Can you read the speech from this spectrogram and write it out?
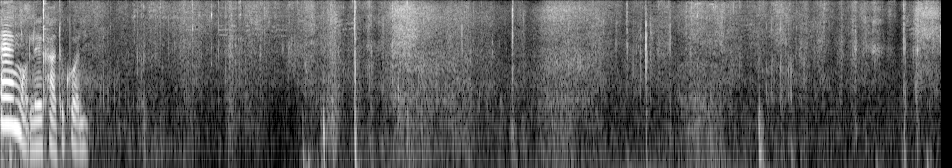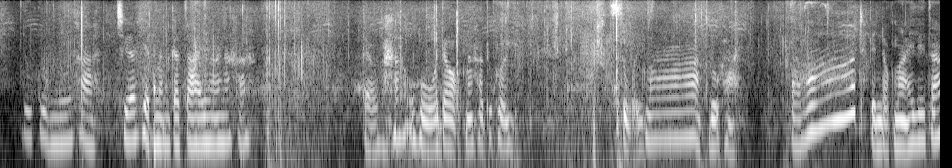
ห้งหมดเลยค่ะทุกคน ดูกลุ่มนี้ค่ะ เชื้อเห็ดมันกระจายมานะคะ แต่ว่าโอ้โหดอกนะคะ ทุกคน สวยมากดูค่ะป๊าดเป็นดอกไม้เลยจ้า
